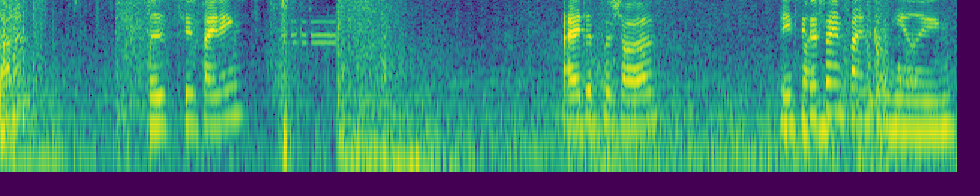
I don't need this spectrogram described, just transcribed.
Got him? There's two fighting. I had to push off. I need It's to go try and find some healing.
